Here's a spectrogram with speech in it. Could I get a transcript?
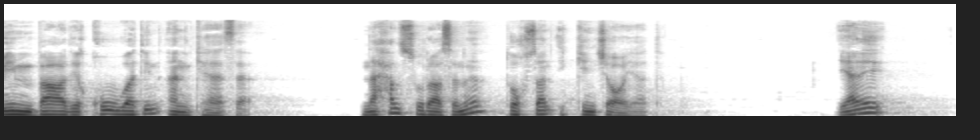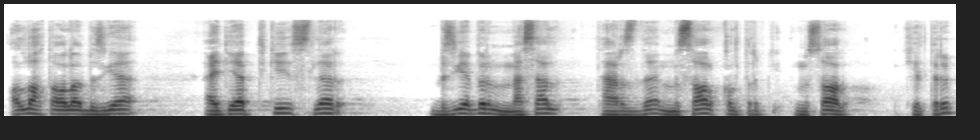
min ba'di quvvatin ankasa. Nahl surasini to'qson ikkinchi oyat. Ya'ni alloh taolo bizga aytyaptiki sizlar bizga bir masal tarzda misol qiltirib misol keltirib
